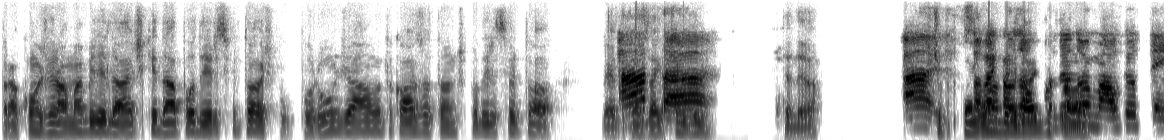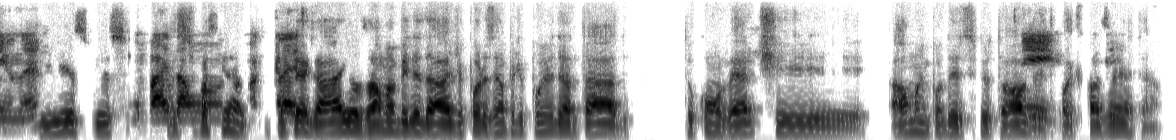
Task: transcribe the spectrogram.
pra conjurar uma habilidade que dá poder espiritual. Tipo, por um de alma tu causa tanto de poder espiritual. Daí tu Ah, consegue tá. fazer. Entendeu? Ah, tipo, só vai causar o poder normal que eu tenho, né? Isso, isso. Não vai Mas, dar tipo uma, assim, uma se tu pegar e usar uma habilidade, por exemplo, de punho dentado, tu converte alma em poder espiritual, daí tu Sim, pode fazer, entendeu?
